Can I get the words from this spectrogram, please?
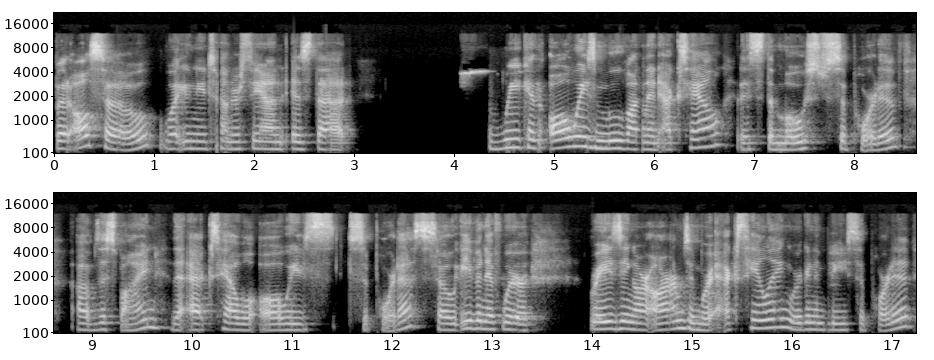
But also what you need to understand is that we can always move on an exhale. It's the most supportive of the spine. The exhale will always support us. So even if we're raising our arms and we're exhaling, we're going to be supportive.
